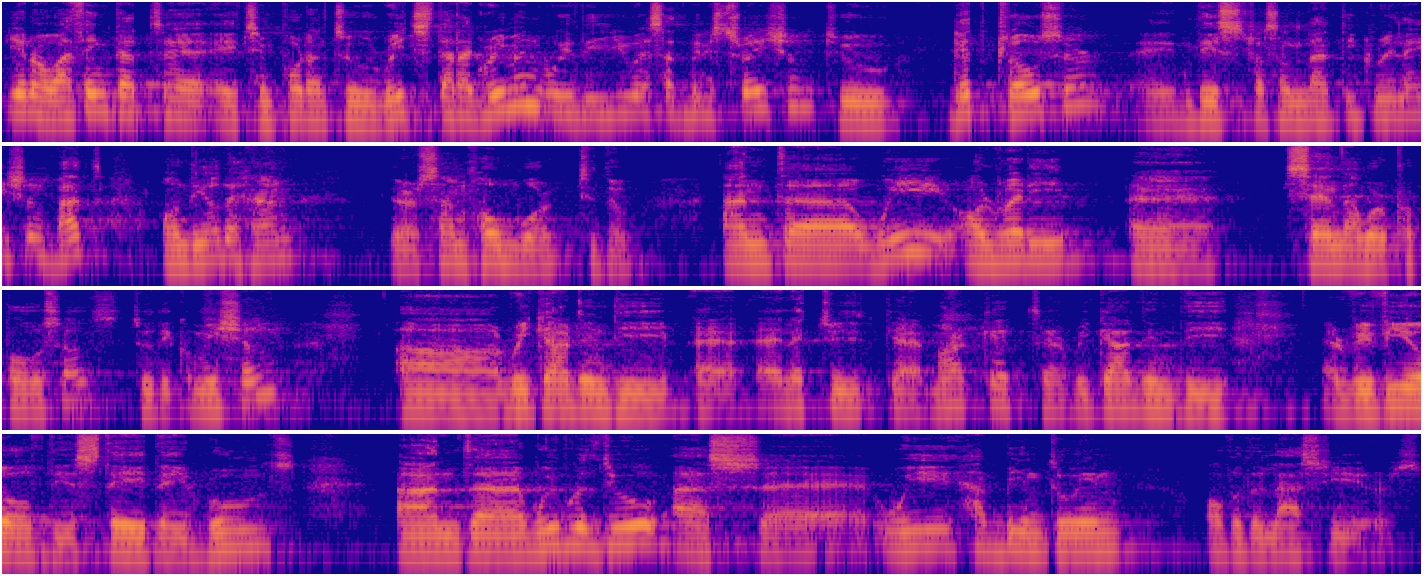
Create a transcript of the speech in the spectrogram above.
you know, I think that uh, it's important to reach that agreement with the US administration to get closer in this transatlantic relation, but on the other hand, there are some homework to do. And uh, we already uh, sent our proposals to the Commission uh, regarding the uh, electric market, regarding the review of the state aid rules, and uh, we will do as uh, we have been doing over the last years,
